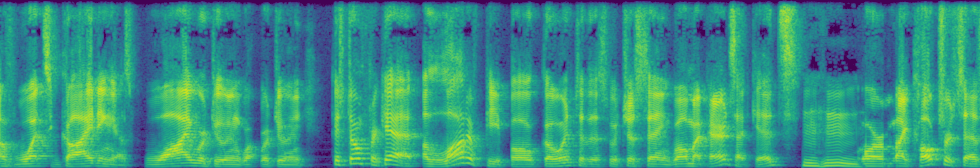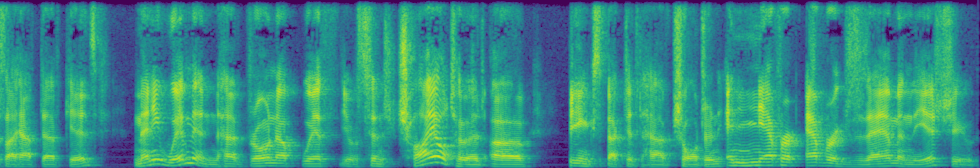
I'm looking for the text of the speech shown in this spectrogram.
of what's guiding us, why we're doing what we're doing. Because don't forget, a lot of people go into this with just saying, well, my parents had kids, mm-hmm. or my culture says I have to have kids. Many women have grown up with, you know, since childhood of being expected to have children and never ever examine the issue.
